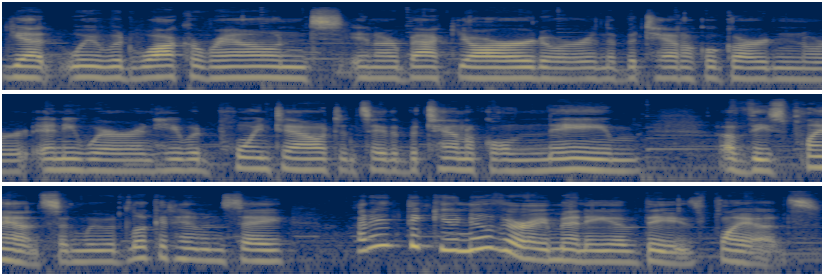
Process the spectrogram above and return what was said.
yet we would walk around in our backyard or in the botanical garden or anywhere and he would point out and say the botanical name of these plants. And we would look at him and say, I didn't think you knew very many of these plants.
